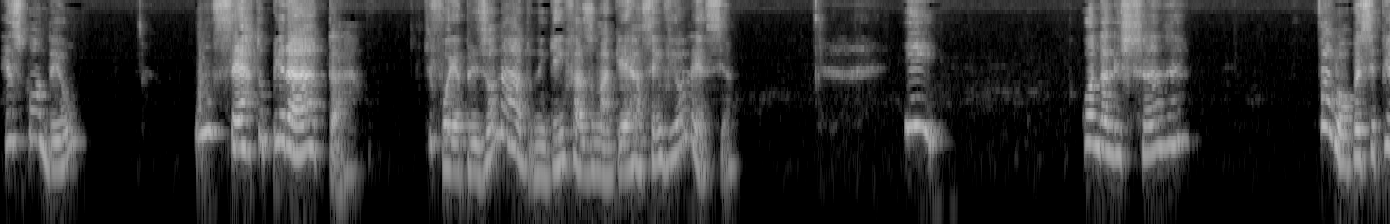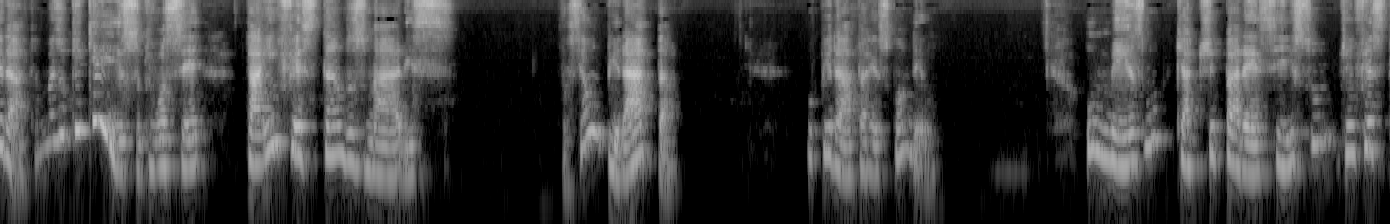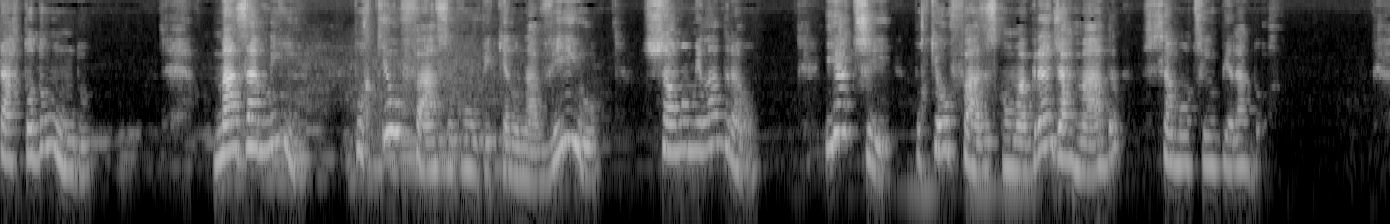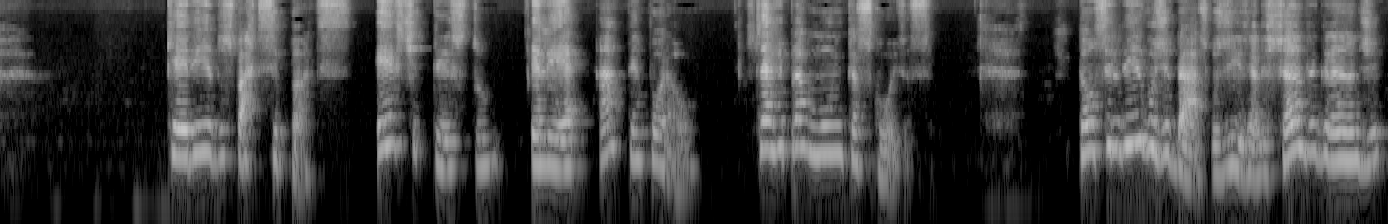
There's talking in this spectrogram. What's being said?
respondeu um certo pirata, que foi aprisionado. Ninguém faz uma guerra sem violência. E quando Alexandre falou para esse pirata: Mas o que, é isso que você está infestando os mares? Você é um pirata? O pirata respondeu: O mesmo que a ti parece isso de infestar todo mundo. Mas a mim, porque eu faço com um pequeno navio, chamam-me ladrão. E a ti, porque o fazes com uma grande armada, chamam-te imperador. Queridos participantes, este texto ele é atemporal. Serve para muitas coisas. Então, se livros didáticos dizem Alexandre Grande,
